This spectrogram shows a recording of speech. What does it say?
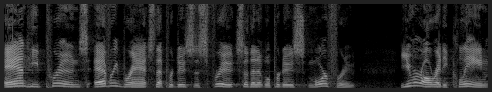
And he prunes every branch that produces fruit so that it will produce more fruit. You are already clean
